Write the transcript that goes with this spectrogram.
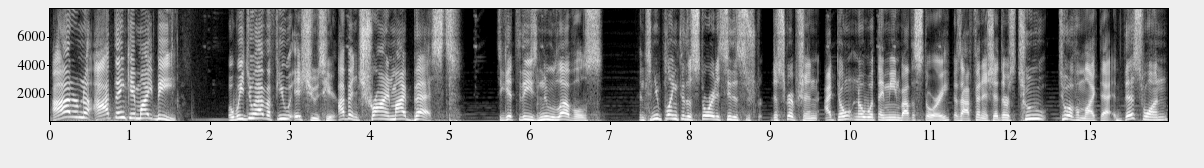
I don't know. I think it might be. But we do have a few issues here. I've been trying my best to get to these new levels. Continue playing through the story to see the description. I don't know what they mean by the story because I finished it. There's two two of them like that. This one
